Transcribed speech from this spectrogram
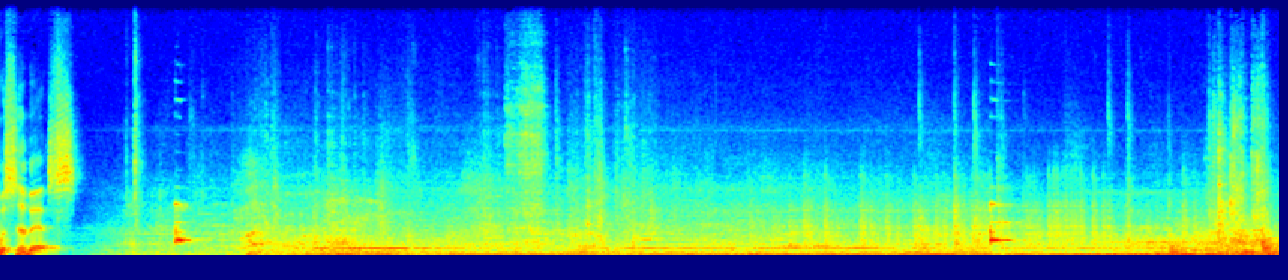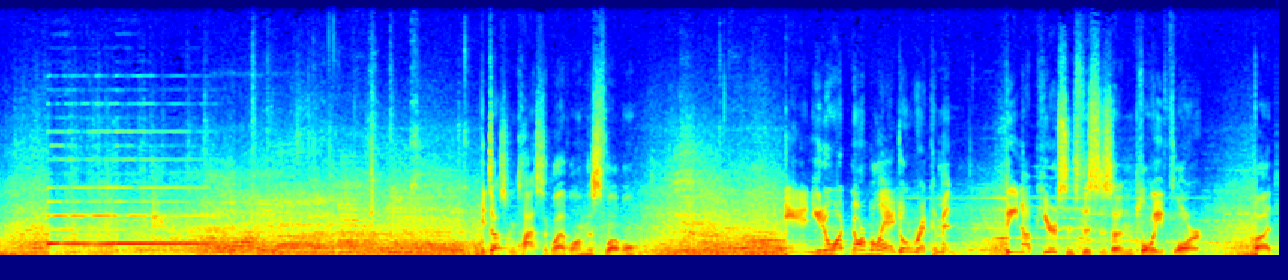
Listen to this. It does some classic level on this level. And you know what, normally I don't recommend being up here since this is an employee floor, but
